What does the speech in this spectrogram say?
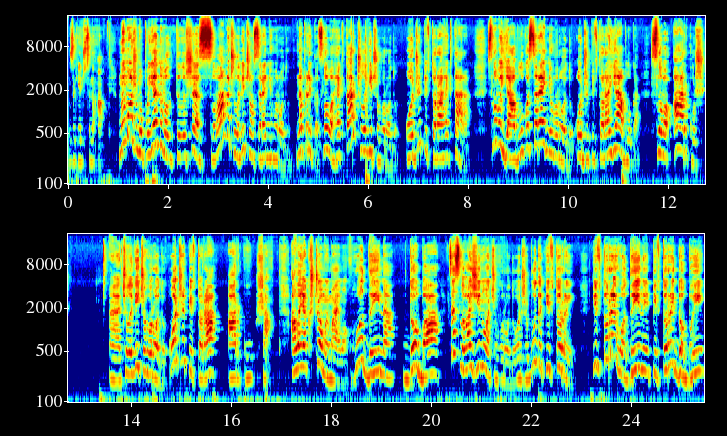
закінчиться на А. Ми можемо поєднувати лише з словами чоловічого середнього роду. Наприклад, слово гектар чоловічого роду, отже, півтора гектара. Слово яблуко середнього роду, отже, півтора яблука. Слово аркуш е, чоловічого роду, отже, півтора аркуша. Але якщо ми маємо година, доба, це слова жіночого роду, отже, буде півтори. Півтори години, півтори доби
